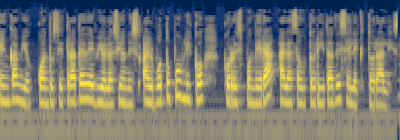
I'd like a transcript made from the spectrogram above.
En cambio, cuando se trate de violaciones al voto público, corresponderá a las autoridades electorales.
